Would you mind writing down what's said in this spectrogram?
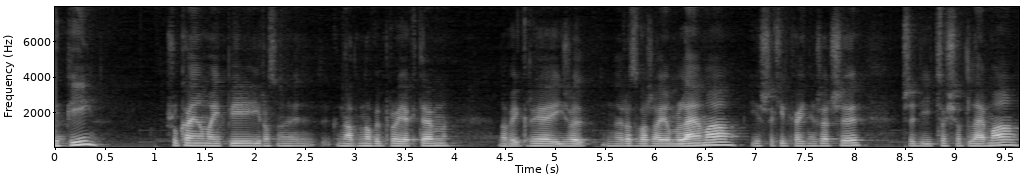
IP, szukają IP nad nowym projektem, nowej gry i że rozważają Lema i jeszcze kilka innych rzeczy, czyli coś od Lema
